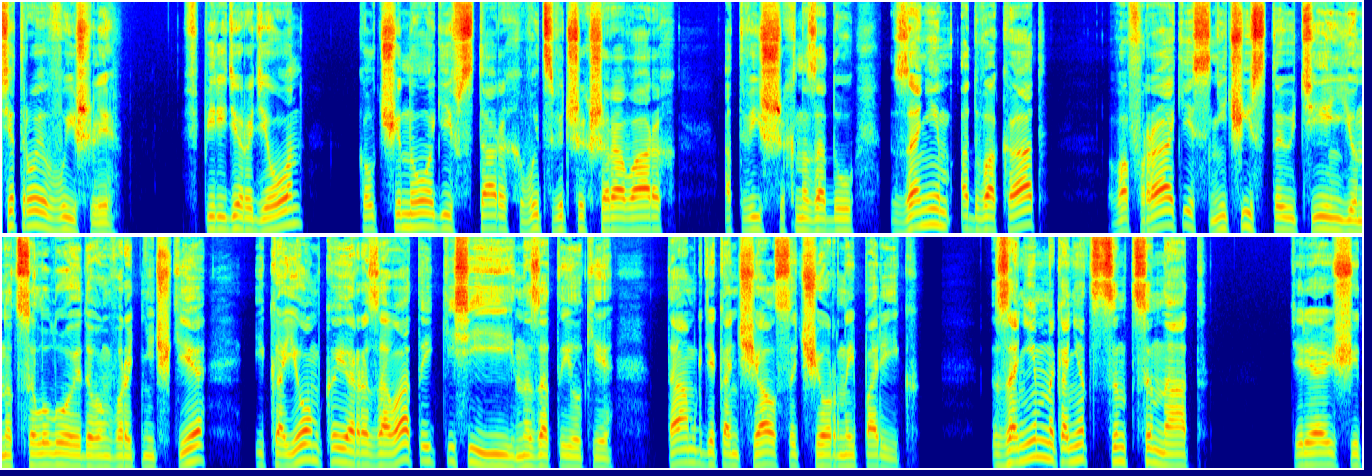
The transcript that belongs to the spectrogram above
Все трое вышли. Впереди Родион, колченогий в старых выцветших шароварах, отвисших на заду. За ним адвокат во фраке с нечистою тенью на целлулоидовом воротничке и каемкой розоватой кисии на затылке, там, где кончался черный парик. За ним, наконец, цинцинат, теряющий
